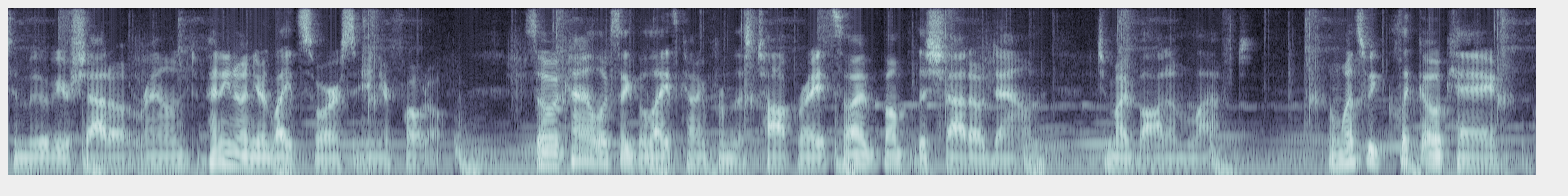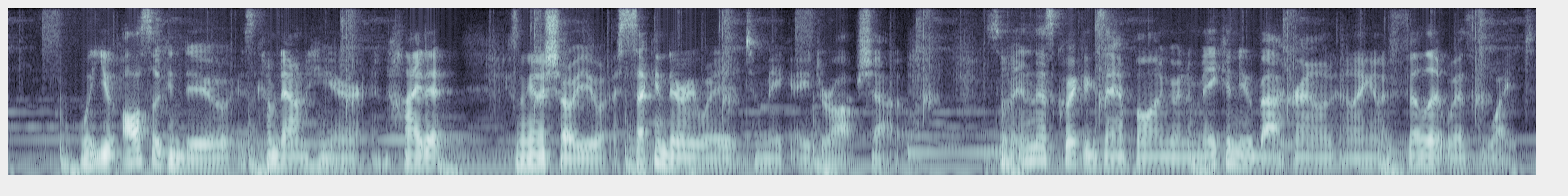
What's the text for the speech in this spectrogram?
to move your shadow around depending on your light source and your photo. So it kind of looks like the light's coming from this top right, so I'd bump the shadow down to my bottom left. And once we click OK, what you also can do is come down here and hide it, because I'm going to show you a secondary way to make a drop shadow. So in this quick example, I'm going to make a new background and I'm going to fill it with white.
